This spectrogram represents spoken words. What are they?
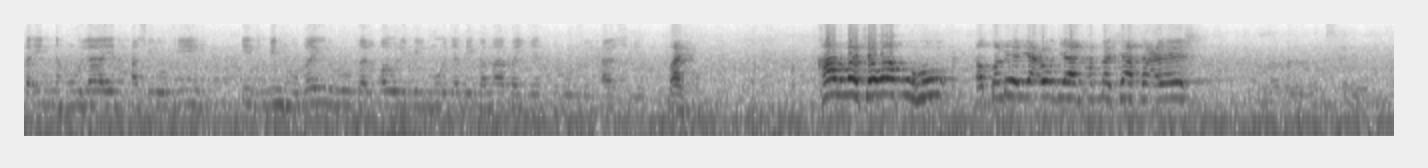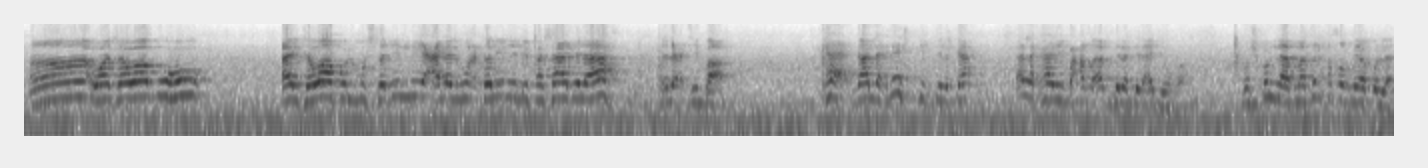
فإنه لا ينحصر فيه إذ منه غيره كالقول بالموجب كما بينته في الحاشية. طيب. قال وجوابه الضمير يعود يا محمد شاكر على إيش؟ آه وجوابه أي جواب المستدل على المعترض بفساد الاعتبار. قال لك ليش جبت لك؟ قال لك هذه بعض أمثلة الأجوبة. مش كلها ما تنحصر فيها كلها.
